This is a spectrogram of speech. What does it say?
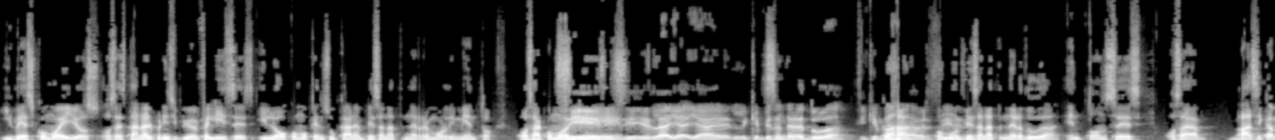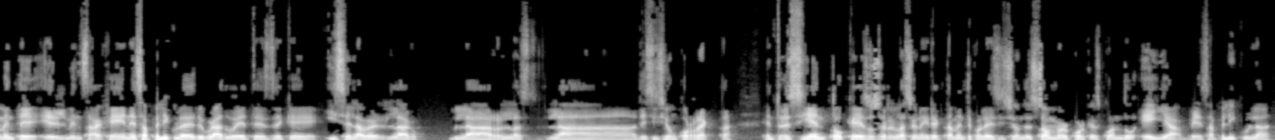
y ves como ellos, o sea, están al principio bien felices y luego como que en su cara empiezan a tener remordimiento. O sea, como de que... sí, sí, la, ya, ya, que empiezan Sí. a tener duda. Y que empiezan Ajá, a ver como sí, sí, empiezan a tener duda. Entonces, o sea, básicamente el mensaje en esa película de The Graduate es de que hice la, la decisión correcta. Entonces siento que eso se relaciona directamente con la decisión de Summer porque es cuando ella ve esa película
